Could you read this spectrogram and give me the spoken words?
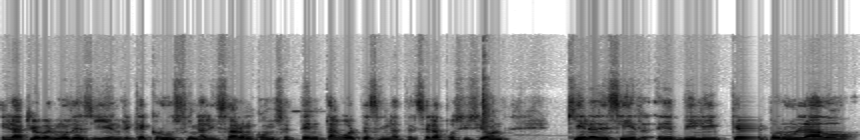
Heraclio Bermúdez y Enrique Cruz finalizaron con 70 golpes en la tercera posición. Quiere decir, eh, Billy, que por un lado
